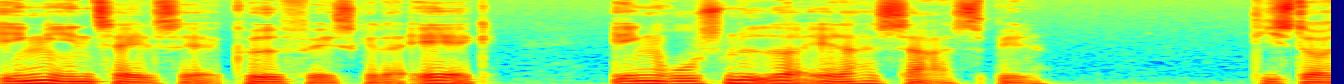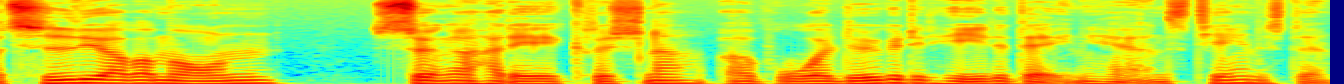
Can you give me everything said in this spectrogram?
ingen indtagelse af kød, fisk eller æg, ingen rusmidler eller hasardspil. De står tidligt op om morgenen, synger Hare Krishna og bruger lykkeligt hele dagen i Herrens tjeneste.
